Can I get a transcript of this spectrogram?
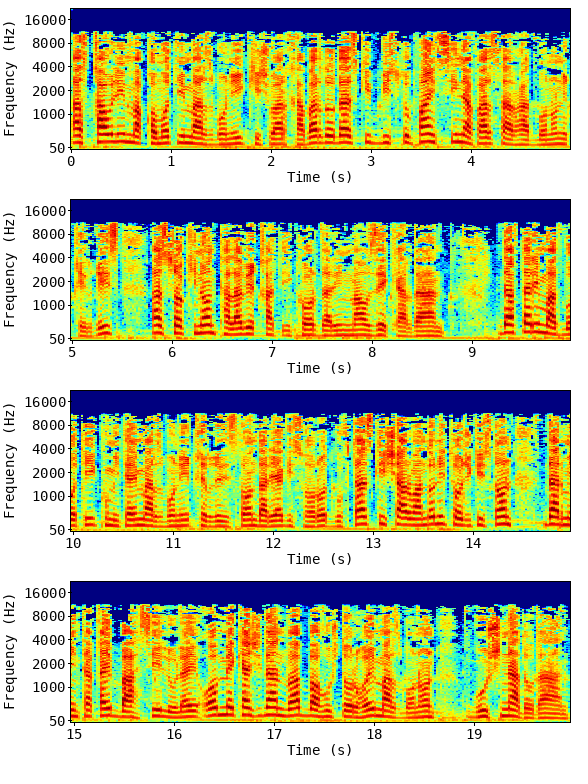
از قول مقامات مرزبانی کشور خبر داده است که 25 سی نفر سرحدبانان قرقیز از ساکنان طلب قطع کار در این موضع کردند дафтари матбуотии кумитаи марзбонии қирғизистон дар як изҳорот гуфтааст ки шаҳрвандони тоҷикистон дар минтақаи баҳсии лӯлаи об мекашиданд ва ба ҳушдорҳои марзбонон гӯш надоданд.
